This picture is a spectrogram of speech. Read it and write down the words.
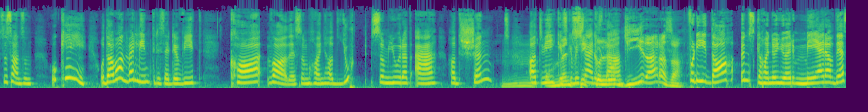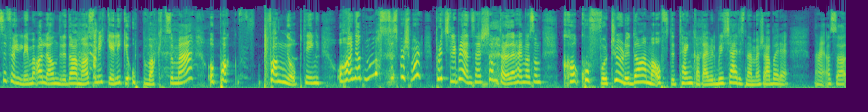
Så sa han sånn OK. Og da var han veldig interessert i å vite hva var det som han hadde gjort som gjorde at jeg hadde skjønt at vi ikke skulle bli kjærester. Psykologi der, altså. Fordi da ønsker han å gjøre mer av det, selvfølgelig med alle andre damer som ikke er like oppvakt som meg, og pakke fange opp ting. Og han hadde masse spørsmål! Plutselig ble det en sånn samtale der han var sånn Hvorfor tror du damer ofte tenker at jeg vil bli kjæresten deres? Jeg bare Nei, altså.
